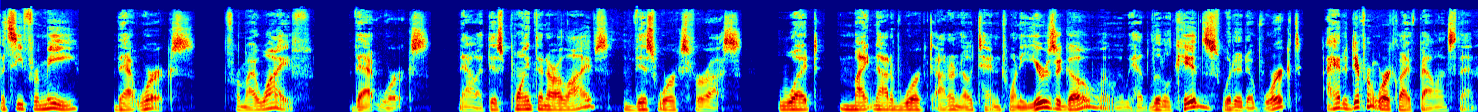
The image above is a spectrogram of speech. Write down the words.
But see, for me, that works. For my wife, that works. Now, at this point in our lives, this works for us what might not have worked, I don't know, 10, 20 years ago when we had little kids, would it have worked? I had a different work life balance then.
